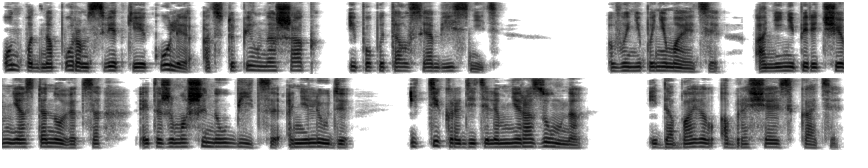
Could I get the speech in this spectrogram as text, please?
Он под напором Светки и Коли отступил на шаг и попытался объяснить. «Вы не понимаете, они ни перед чем не остановятся. Это же машины-убийцы, а не люди. Идти к родителям неразумно». И добавил, обращаясь к Кате.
